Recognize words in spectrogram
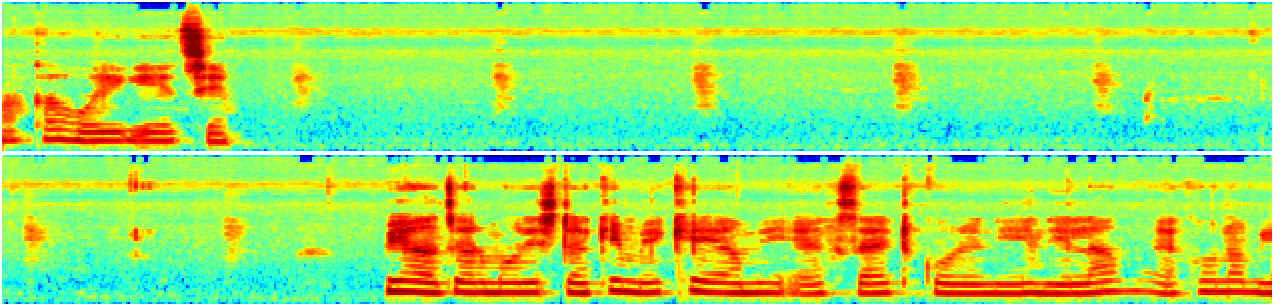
মাখা হয়ে গিয়েছে। পেঁয়াজ আর মরিচটাকে মেখে আমি এক সাইড করে নিয়ে নিলাম। এখন আমি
